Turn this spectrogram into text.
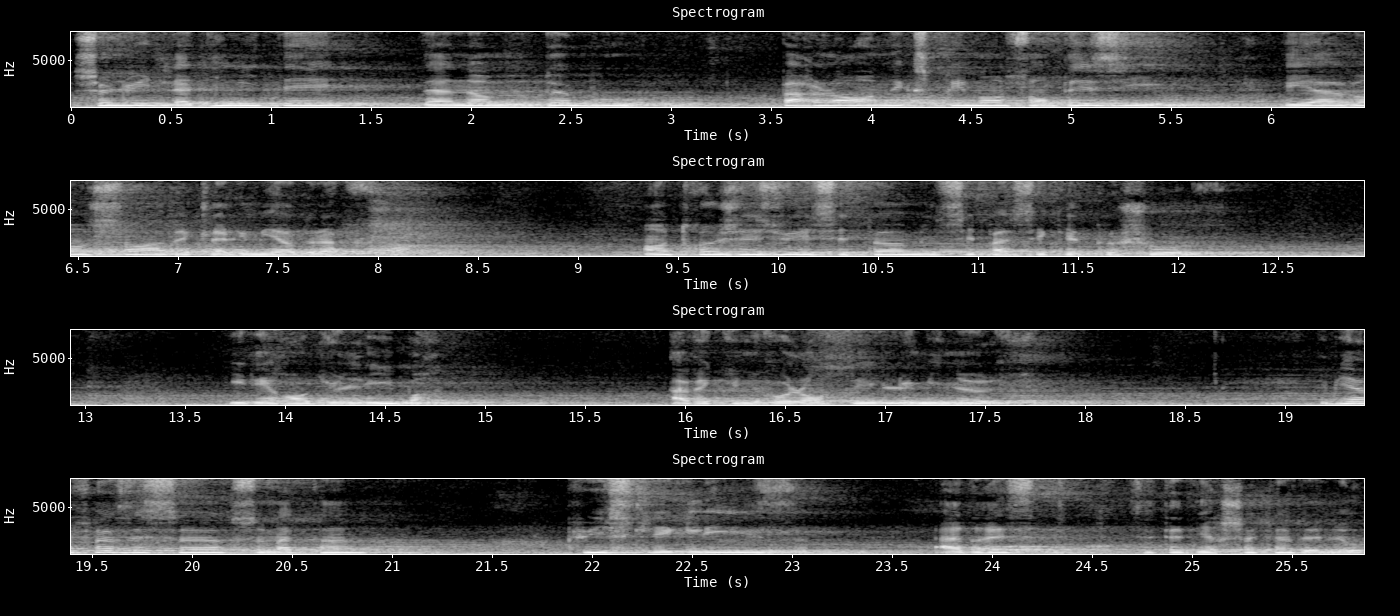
celui de la dignité d'un homme debout, parlant en exprimant son désir et avançant avec la lumière de la foi. Entre Jésus et cet homme, il s'est passé quelque chose. Il est rendu libre avec une volonté lumineuse. Eh bien, frères et sœurs, ce matin, puisse l'Église c'est-à-dire chacun de nous,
